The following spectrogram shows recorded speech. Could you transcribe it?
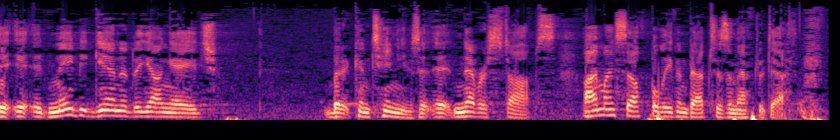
It, it, it may begin at a young age, but it continues, it, it never stops. I myself believe in baptism after death.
